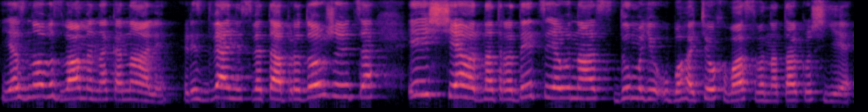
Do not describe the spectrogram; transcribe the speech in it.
Я знову з вами на каналі. Різдвяні свята продовжуються. І ще одна традиція у нас. Думаю, у багатьох вас вона також є.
